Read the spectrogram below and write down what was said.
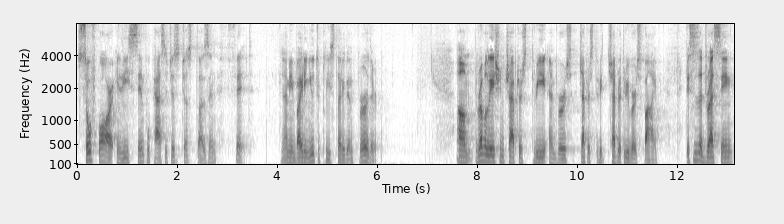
so far in these simple passages just doesn't fit. And I'm inviting you to please study them further. Um, Revelation chapters 3 and verse chapters 3, chapter 3 verse 5. This is addressing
